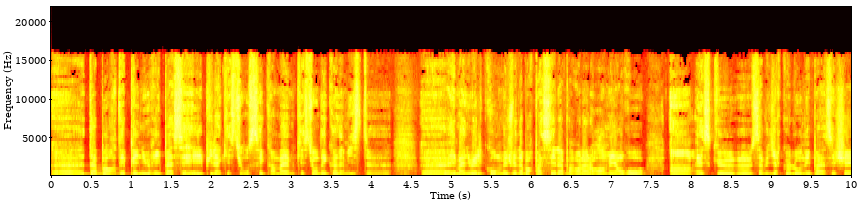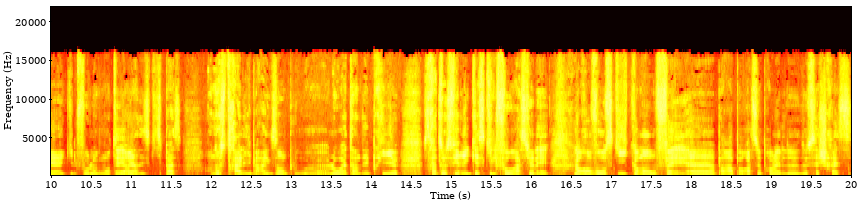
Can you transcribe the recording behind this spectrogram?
Euh, d'abord des pénuries passées et puis la question c'est quand même question d'économiste euh, euh, Emmanuel Combe mais je vais d'abord passer la parole à Laurent. Mais en gros un est-ce que ça veut dire que l'eau n'est pas assez chère et qu'il faut l'augmenter? Regardez ce qui se passe en Australie par exemple où l'eau atteint des prix stratosphériques. Est-ce qu'il faut rationner? Laurent Vronsky comment on fait par rapport à ce problème de sécheresse?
